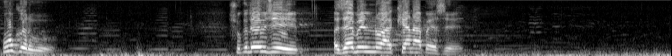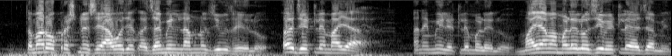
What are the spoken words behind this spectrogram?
શું કરવું? સુખદેવજી અજામિલનું આખ્યાન આપે છે. તમારો પ્રશ્ન છે, આવો જ એક અજામિલ નામનો જીવ થયેલો. અજ એટલે માયા. અને મિલ એટલે મળેલો. માયામાં મળેલો જીવ એટલે અજામિલ.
